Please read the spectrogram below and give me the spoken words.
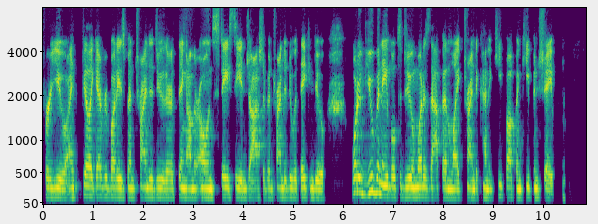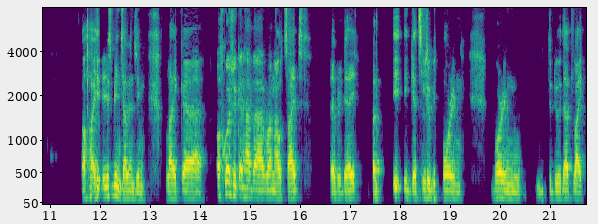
for you? I feel like everybody's been trying to do their thing on their own. Stacy and Josh have been trying to do what they can do. What have you been able to do, and what has that been like trying to kind of keep up and keep in shape? Oh, it's been challenging. Like, uh, of course, we can have a run outside every day, but it, it gets a little bit boring boring to do that like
